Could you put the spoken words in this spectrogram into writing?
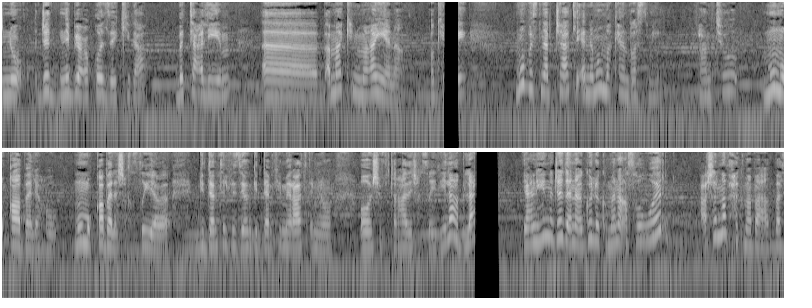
إنه جد نبي عقول زي كذا. بالتعليم آه بأماكن معينة okay؟ مو ب Snapchat لأنه مو مكان رسمي. فهمتوا؟ مو مقابلة هو. مو مقابلة شخصية. قدام تلفزيون قدام كاميرات إنه أوه شوف ترى هذه شخصيتي. لا بالعكس يعني هنا جد أنا أقول لكم أنا أصور عشان نضحك مع بعض بس.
